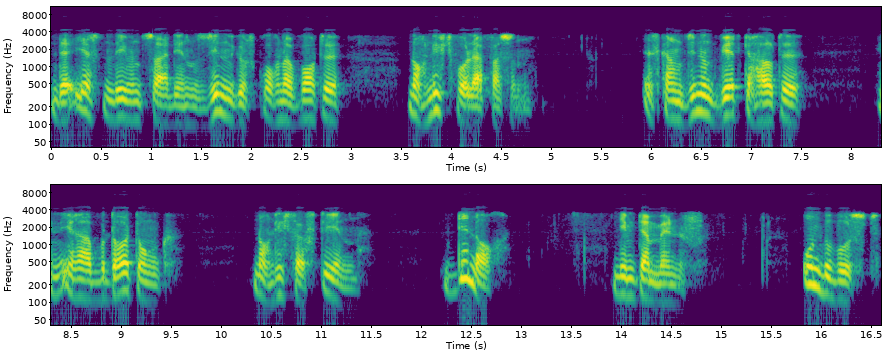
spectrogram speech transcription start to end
in der ersten Lebenszeit den Sinn gesprochener Worte noch nicht voll erfassen. Es kann Sinn und Wertgehalte in ihrer Bedeutung noch nicht verstehen. Dennoch nimmt der Mensch unbewusst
